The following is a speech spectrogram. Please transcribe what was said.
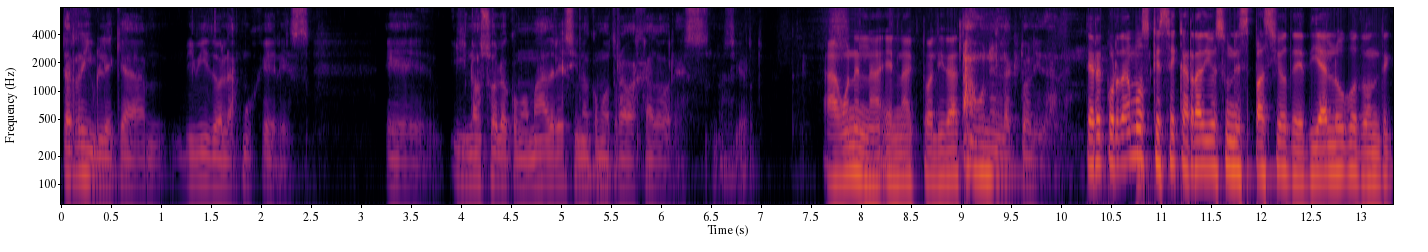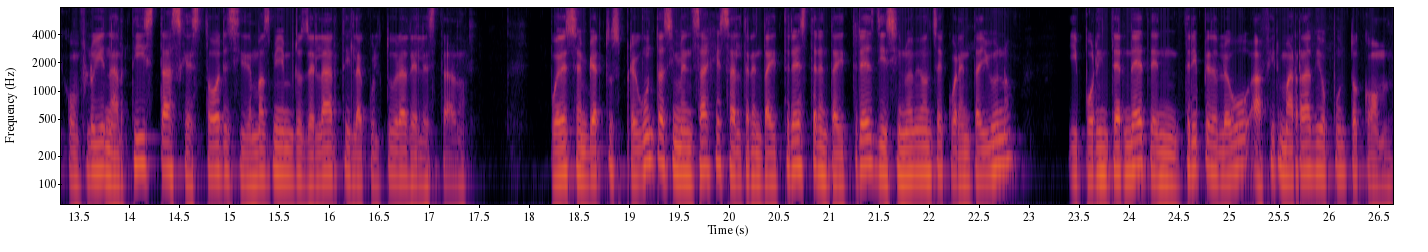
terrible que han vivido las mujeres, eh, y no solo como madres, sino como trabajadoras, ¿no es cierto? Aún en la, en la actualidad. Aún en la actualidad. Te recordamos que Seca Radio es un espacio de diálogo donde confluyen artistas, gestores y demás miembros del arte y la cultura del Estado. Puedes enviar tus preguntas y mensajes al 33 33 19 11 41 y por internet en www.afirmaradio.com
